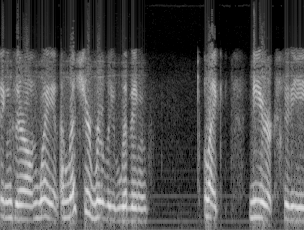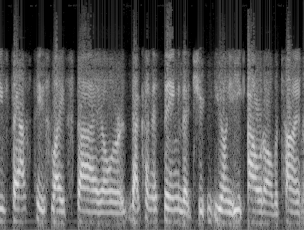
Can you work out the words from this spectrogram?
things their own way, and unless you're really living like New York City fast-paced lifestyle or that kind of thing that you you know you eat out all the time.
